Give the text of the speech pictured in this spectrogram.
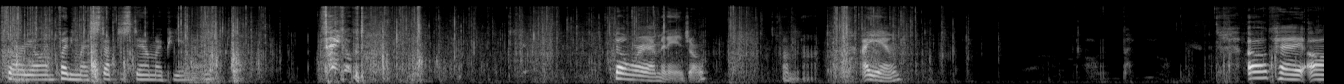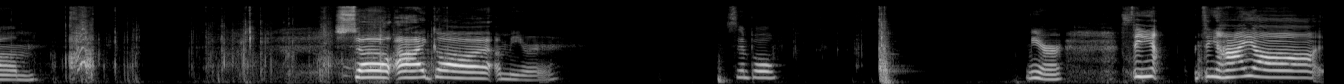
Sorry, y'all, I'm fighting my stuff to stay on my piano. Don't worry, I'm an angel. I'm not. I am. Okay, um. So I got a mirror. Simple. Mirror. See, see, hi, y'all.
